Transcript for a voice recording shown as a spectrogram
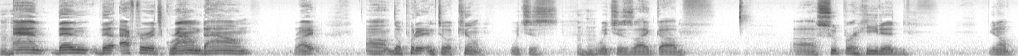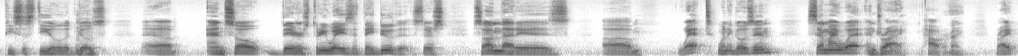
and then the after it's ground down, right? Um, they'll put it into a kiln, which is which is like um, uh, superheated, you know, piece of steel that goes. Uh, and so there's three ways that they do this. There's some that is um, wet when it goes in, semi-wet, and dry powder. Right. Right.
